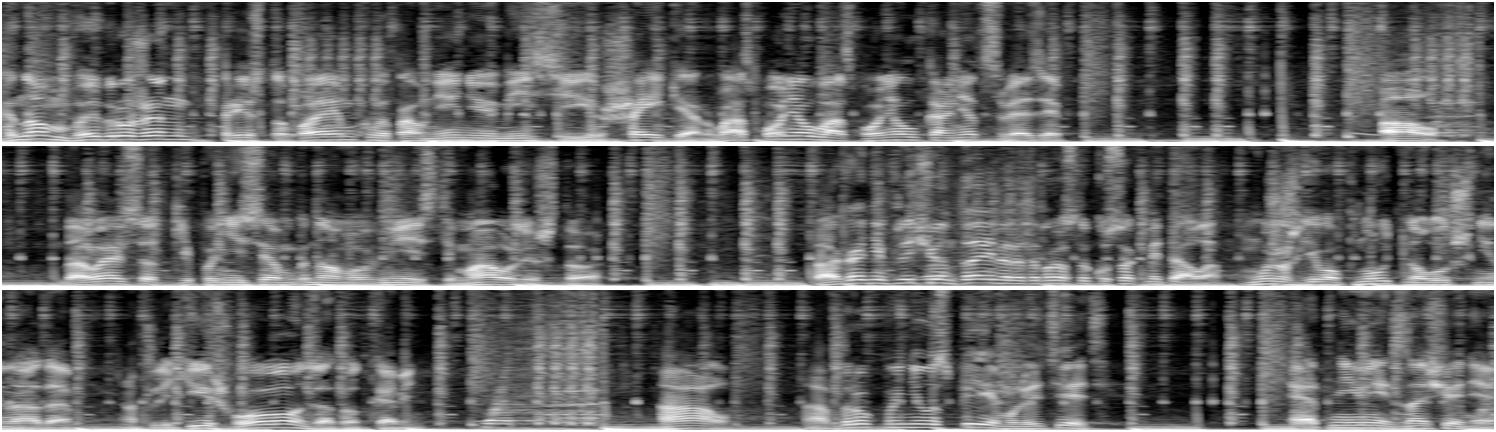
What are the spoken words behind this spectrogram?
Гном выгружен. Приступаем к выполнению миссии «Шейкер». Вас понял, вас понял. Конец связи. Ал, давай все-таки понесем гнома вместе, мало ли что. Пока не включен таймер, это просто кусок металла. Можешь его пнуть, но лучше не надо. Отлетишь вон за тот камень. Ал, а вдруг мы не успеем улететь? Это не имеет значения.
